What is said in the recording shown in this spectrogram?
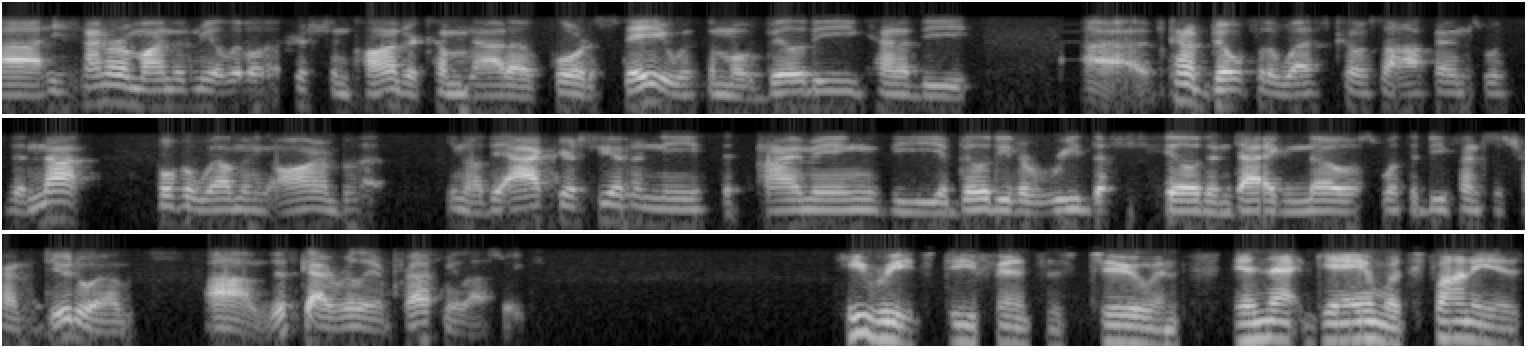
Uh, he kind of reminded me a little of Christian Ponder coming out of Florida State with the mobility, kind of the uh, kind of built for the West Coast offense with the not overwhelming arm, but you know the accuracy underneath, the timing, the ability to read the field and diagnose what the defense is trying to do to him. Um, this guy really impressed me last week. He reads defenses too, and in that game, what's funny is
